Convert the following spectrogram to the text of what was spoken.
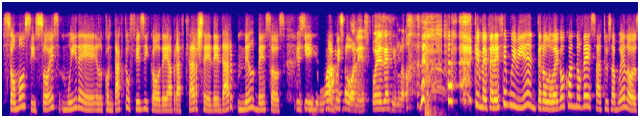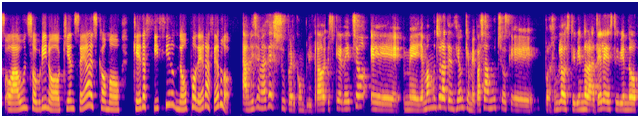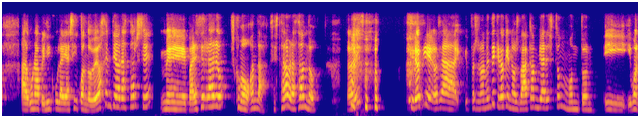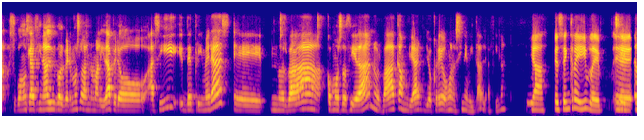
somos y sois muy del contacto físico, de abrazarse, de dar mil besos. Sí, sí, muy sobones, puedes decirlo. que me parece muy bien, pero luego cuando ves a tus abuelos o a un sobrino o quien sea, es como, qué difícil no poder hacerlo. A mí se me hace súper complicado. Es que, de hecho, eh, me llama mucho la atención que me pasa mucho que, por ejemplo, estoy viendo la tele, estoy viendo alguna película y así, cuando veo a gente abrazarse, me parece raro. Es como, anda, se están abrazando, ¿sabes? Creo que, o sea, personalmente creo que nos va a cambiar esto un montón. Y, bueno, supongo que al final volveremos a la normalidad, pero así de primeras eh, nos va, como sociedad, nos va a cambiar, yo creo. Bueno, es inevitable al final. Ya, es increíble. Eh,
